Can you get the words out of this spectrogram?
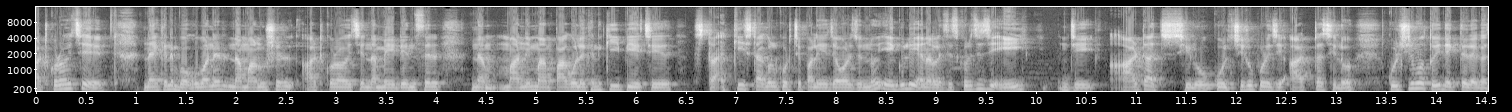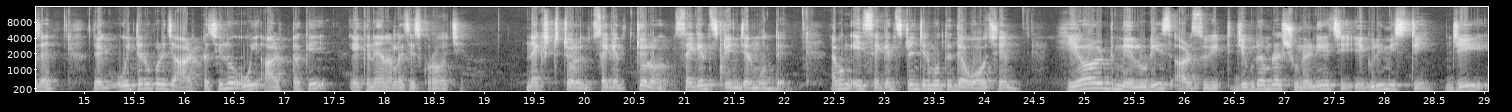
আর্ট করা হয়েছে? না এখানে ভগবানের, না মানুষের আর্ট করা হয়েছে? না মেডেন্সের না মানে পাগল এখানে কি পেয়েছে? কি স্ট্রাগল করছে পালিয়ে যাওয়ার জন্য? এগুলি অ্যানালাইসিস করেছে যে এই যে আর্ট ছিল কলচির উপরে যে আর্টটা ছিল, কলসির মতোই দেখতে দেখা যায়। যে ওইটার উপরে যে আর্টটা ছিল, ওই আর্টটাকে এখানে অ্যানালাইসিস করা হয়েছে। নেক্সট চলো সেকেন্ড চলো সেকেন্ড স্ট্রেঞ্জের মধ্যে। এবং এই সেকেন্ড স্ট্রেঞ্জের মধ্যে দেওয়া আছে হেয়ার্ড মেলোডিজ আর সুইট যেগুলো আমরা শুনে নিয়েছি, এগুলি মিষ্টি। যে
